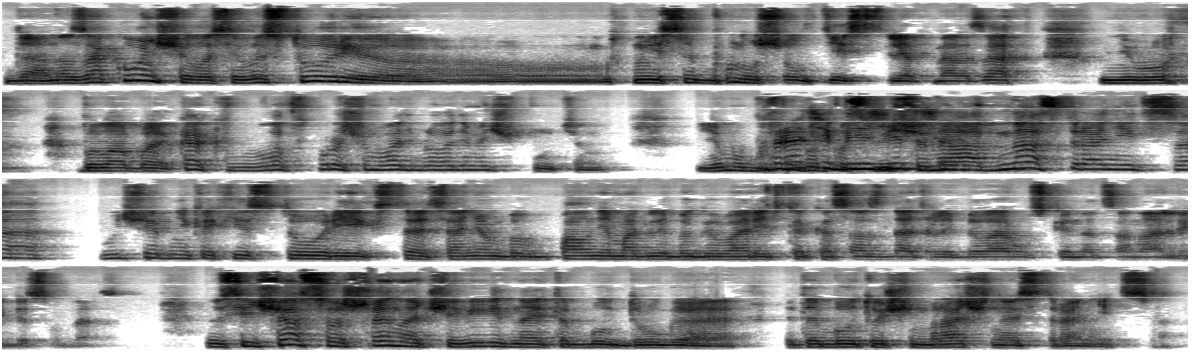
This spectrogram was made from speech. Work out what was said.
Да, она закончилась, и в историю, э, если бы он ушел 10 лет назад, у него была бы, как, впрочем, Владимир Владимирович Путин, ему была бы посвящена одна страница в учебниках истории, кстати, о нем вполне могли бы говорить как о создателе белорусской национальной государства. Но сейчас совершенно очевидно, это будет другая, это будет очень мрачная страница.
